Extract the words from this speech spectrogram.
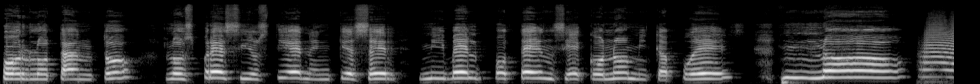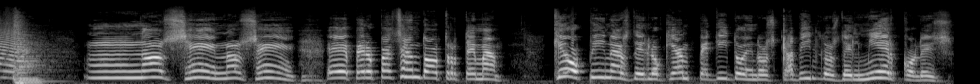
Por lo tanto, los precios tienen que ser nivel potencia económica, pues. No. Mm, no sé, no sé. Eh, pero pasando a otro tema. ¿Qué opinas de lo que han pedido en los cabildos del miércoles?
